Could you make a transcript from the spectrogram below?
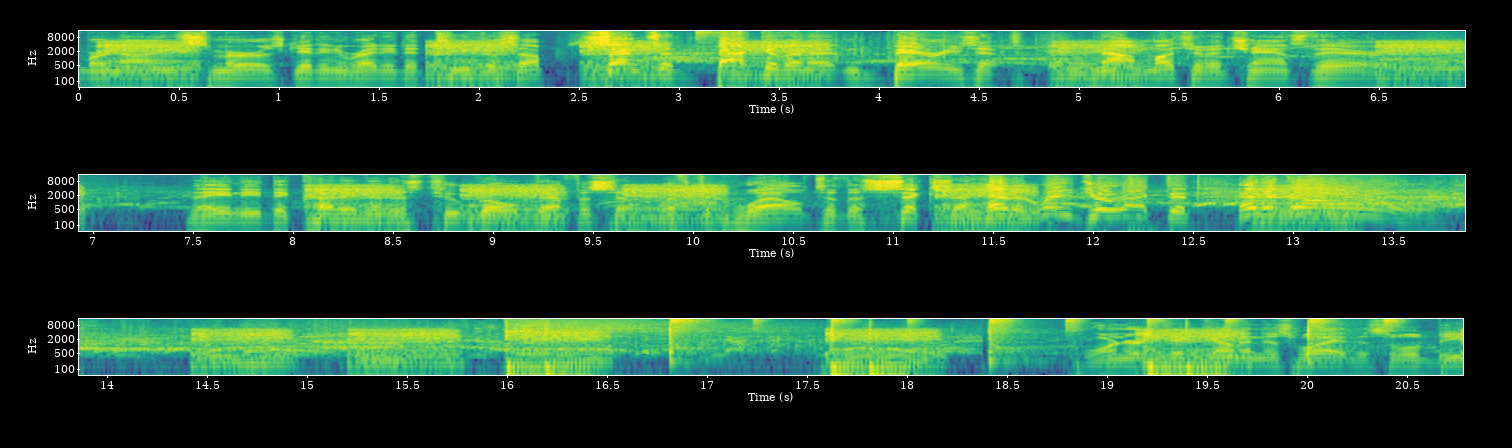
Number nine, Smurs getting ready to tee this up. Sends it back of the net and buries it. Not much of a chance there. They need to cut into this two goal deficit. Lifted well to the six. A header redirected and a goal. Corner kick coming this way. This will be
